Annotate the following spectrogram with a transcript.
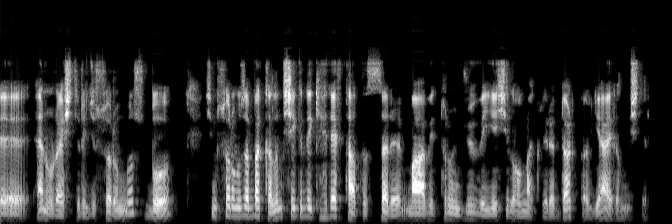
e, en uğraştırıcı sorumuz bu. Şimdi sorumuza bakalım. Şekildeki hedef tahtası sarı, mavi, turuncu ve yeşil olmak üzere dört bölgeye ayrılmıştır.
